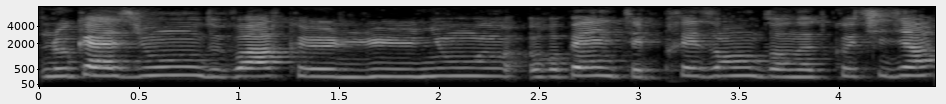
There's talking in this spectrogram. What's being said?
l'occasion de voir que l'Union européenne était présente dans notre quotidien.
